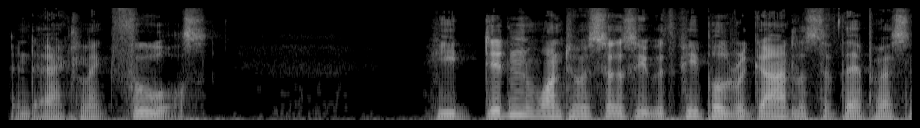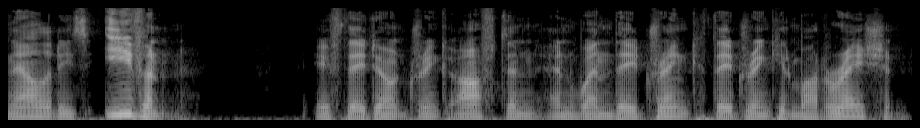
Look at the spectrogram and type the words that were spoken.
and act like fools. He didn't want to associate with people regardless of their personalities, even if they don't drink often, and when they drink, they drink in moderation.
